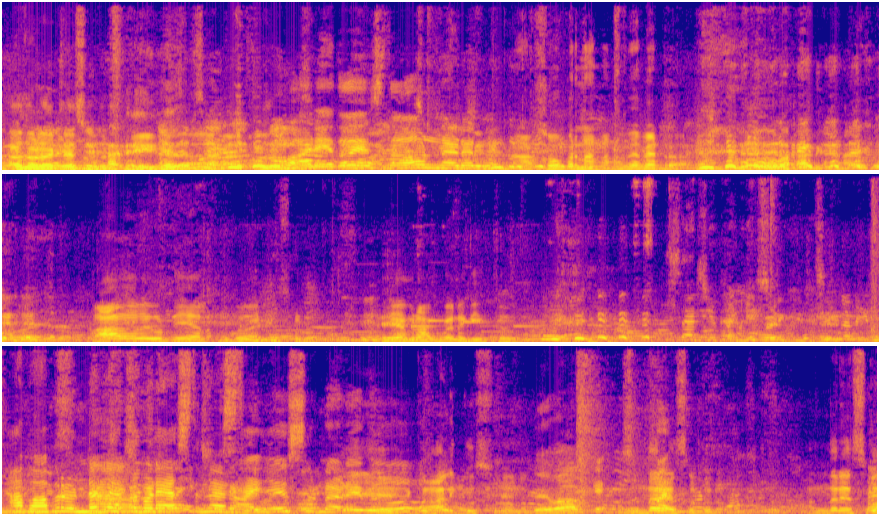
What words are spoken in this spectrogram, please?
వేసుకుంటాడు. వాడేదో వేస్తా ఉన్నాడు. సూపర్ నాన్న నువ్వే బెటర్. ఏం రాకపోయినా గీక్తు ఆ బాబు రెండో పేపర్ కూడా వేస్తున్నాడు ట్రై చేస్తున్నాడు ఏదో కాలికి వస్తున్నాను అందరు వేసుకో.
